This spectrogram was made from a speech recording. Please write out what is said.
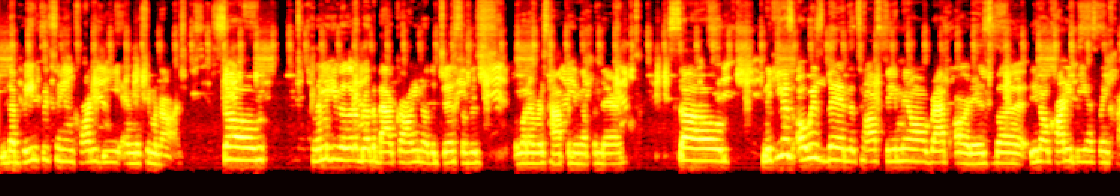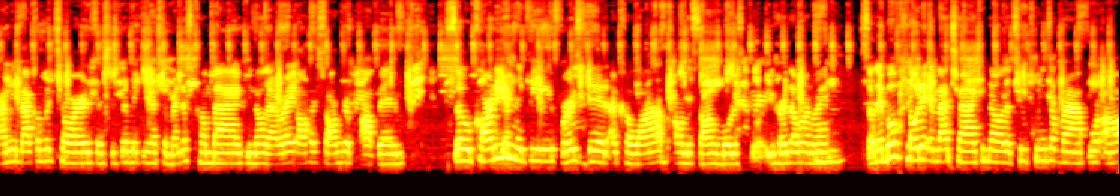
the beef between Cardi B and Nicki Minaj. So let me give you a little bit of the background, you know, the gist of this whatever's happening up in there. So Nicki has always been the top female rap artist, but you know, Cardi B has been climbing back on the charts and she's been making a tremendous comeback. You know that, right? All her songs are popping. So Cardi and Nicki first did a collab on the song Motorsport. You heard that one, right? Mm-hmm. So they both killed it in that track. You know, the two queens of rap were all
